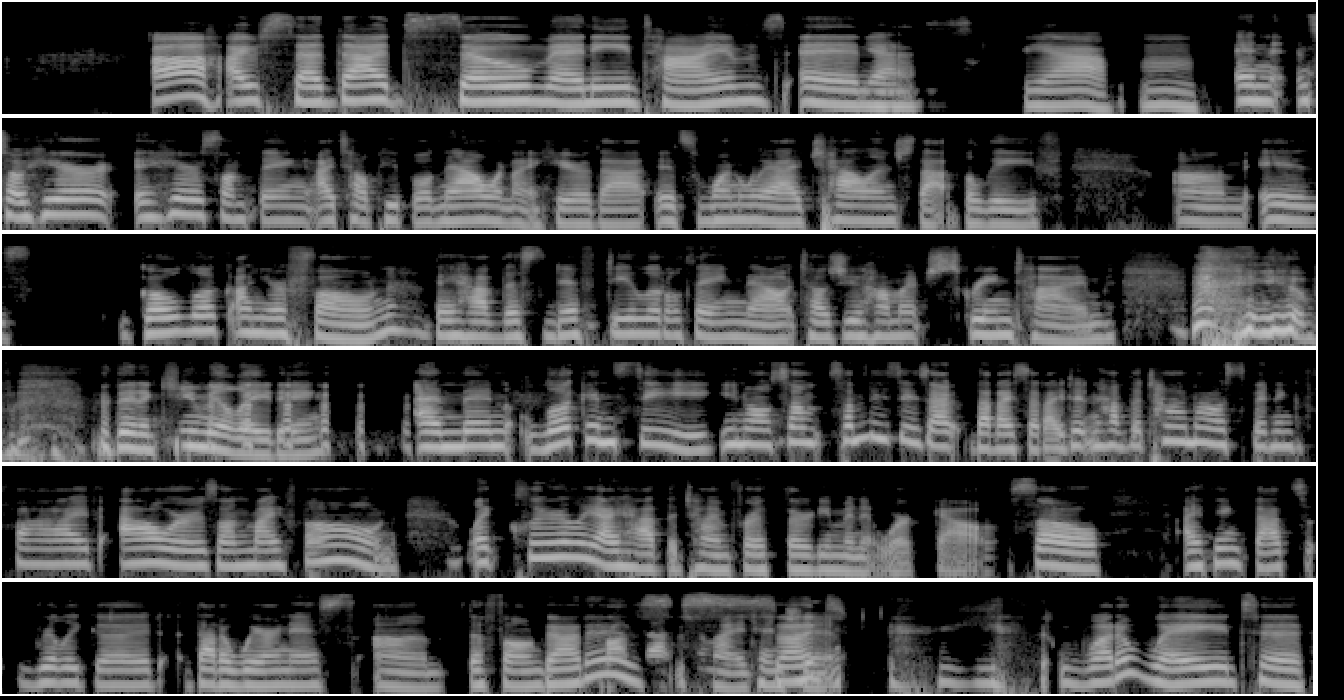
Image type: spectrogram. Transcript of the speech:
Ah, I've said that so many times and yes yeah, mm. And and so here here's something I tell people now when I hear that. It's one way I challenge that belief um, is go look on your phone. They have this nifty little thing now. It tells you how much screen time you've been accumulating. And then look and see, you know, some some of these days I, that I said I didn't have the time, I was spending five hours on my phone. Like clearly I had the time for a 30 minute workout. So I think that's really good. That awareness, um, the phone That is that to my such attention. yeah, what a way to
